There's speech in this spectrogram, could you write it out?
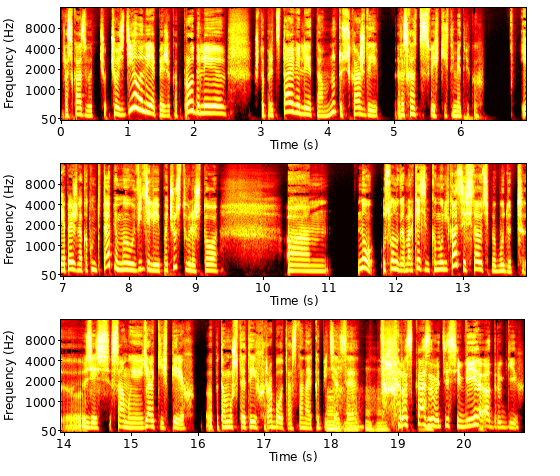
Рассказывают, что сделали, опять же, как продали, что представили, там, ну, то есть каждый рассказывает о своих каких-то метриках. И опять же, на каком-то этапе мы увидели и почувствовали, что эм, ну, условно говоря, маркетинг коммуникации всегда у тебя будут э, здесь самые яркие в перьях, э, потому что это их работа, основная компетенция. Uh-huh, uh-huh. Рассказывать о себе, о других.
